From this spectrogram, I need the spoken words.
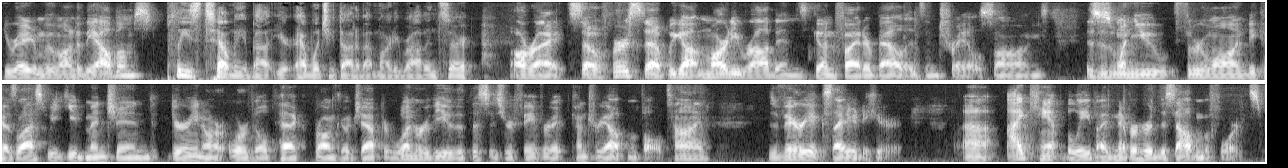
You ready to move on to the albums? Please tell me about your what you thought about Marty Robbins, sir. All right. So first up, we got Marty Robbins, Gunfighter Ballads and Trail Songs. This is one you threw on because last week you'd mentioned during our Orville Peck Bronco Chapter 1 review that this is your favorite country album of all time. I was very excited to hear it. Uh, I can't believe I've never heard this album before. It's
